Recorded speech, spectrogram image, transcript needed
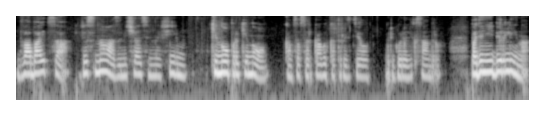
Два бойца, Весна, замечательный фильм, кино про кино конца 40-х, который сделал Григорий Александров, Падение Берлина.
